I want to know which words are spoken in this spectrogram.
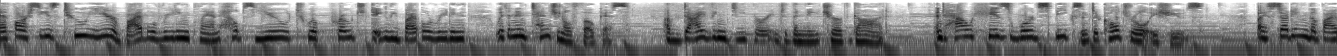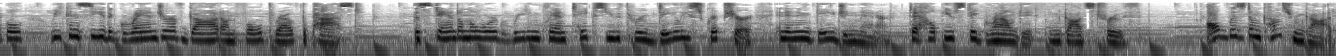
FRC's two year Bible reading plan helps you to approach daily Bible reading with an intentional focus of diving deeper into the nature of God and how His Word speaks into cultural issues. By studying the Bible, we can see the grandeur of God unfold throughout the past. The Stand on the Word reading plan takes you through daily scripture in an engaging manner to help you stay grounded in God's truth. All wisdom comes from God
